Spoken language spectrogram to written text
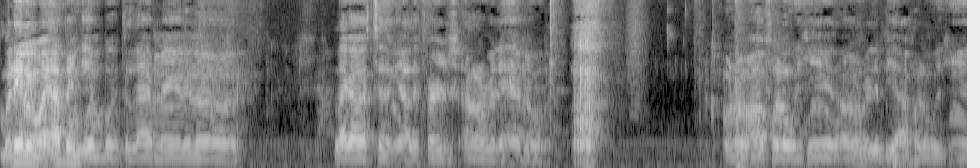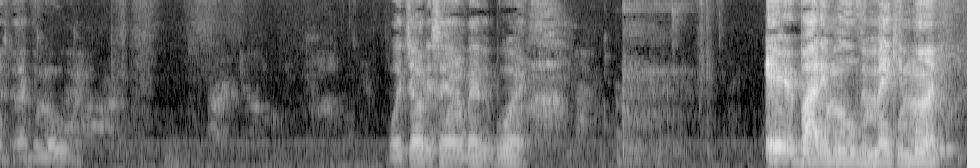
but anyway, I've been getting booked a lot, man, and um, like I was telling y'all at first, I don't really have no. When I'm off on the weekends, I don't really be off on the weekends because I be moving. What Jody say on Baby Boy? Everybody moving, making money.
